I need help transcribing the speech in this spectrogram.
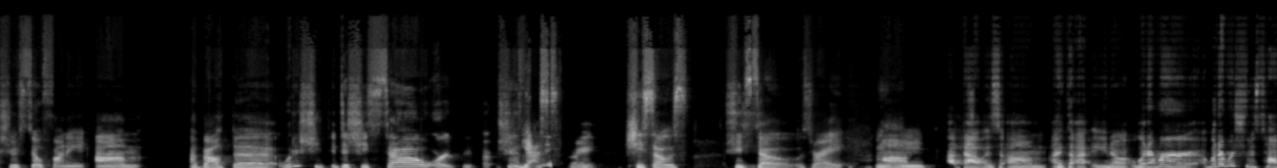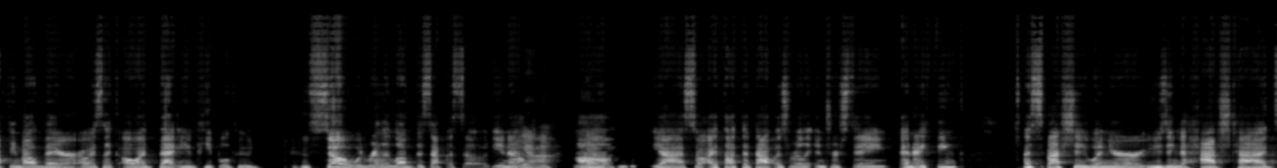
she was so funny. Um, about the, what is she? Did she sew or uh, she? Yes, knit, right. She sews. She sews, right? Mm-hmm. Um, I thought that was, um, I thought you know whatever whatever she was talking about there. I was like, oh, I bet you people who who sew would really love this episode. You know? Yeah. Yeah. Um, yeah. So I thought that that was really interesting, and I think especially when you're using the hashtags,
